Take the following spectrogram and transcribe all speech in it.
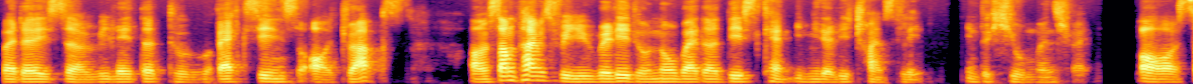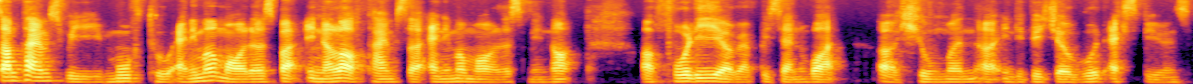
whether it's uh, related to vaccines or drugs. Uh, sometimes we really don't know whether this can immediately translate into humans, right? Or sometimes we move to animal models, but in a lot of times, uh, animal models may not uh, fully uh, represent what a human uh, individual would experience.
